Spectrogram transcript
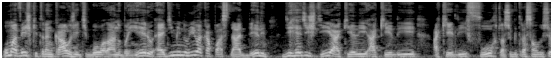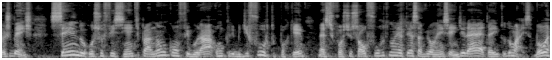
Uma vez que trancar o gente boa lá no banheiro, é diminuiu a capacidade dele de resistir àquele, àquele, àquele furto, à subtração dos seus bens, sendo o suficiente para não configurar um crime de furto, porque né, se fosse só o furto, não ia ter essa violência indireta e tudo mais, boa?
